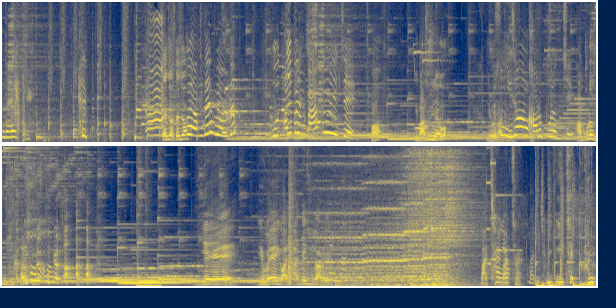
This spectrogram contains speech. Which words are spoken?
혼자 해볼게. 떼줘 떼줘 왜 안 돼? 왜 안 돼? 못 떼면 마술이지. 어? 이 마술이냐고? 이게 왜 무슨 마술? 이상한 가루 뿌렸지. 안 뿌려서 무슨 가루를 뿌려? 이게 이게 왜 이거 안, 안 떼주는 줄 알아요? 마찰, 마찰. 마찰. 이 책 한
